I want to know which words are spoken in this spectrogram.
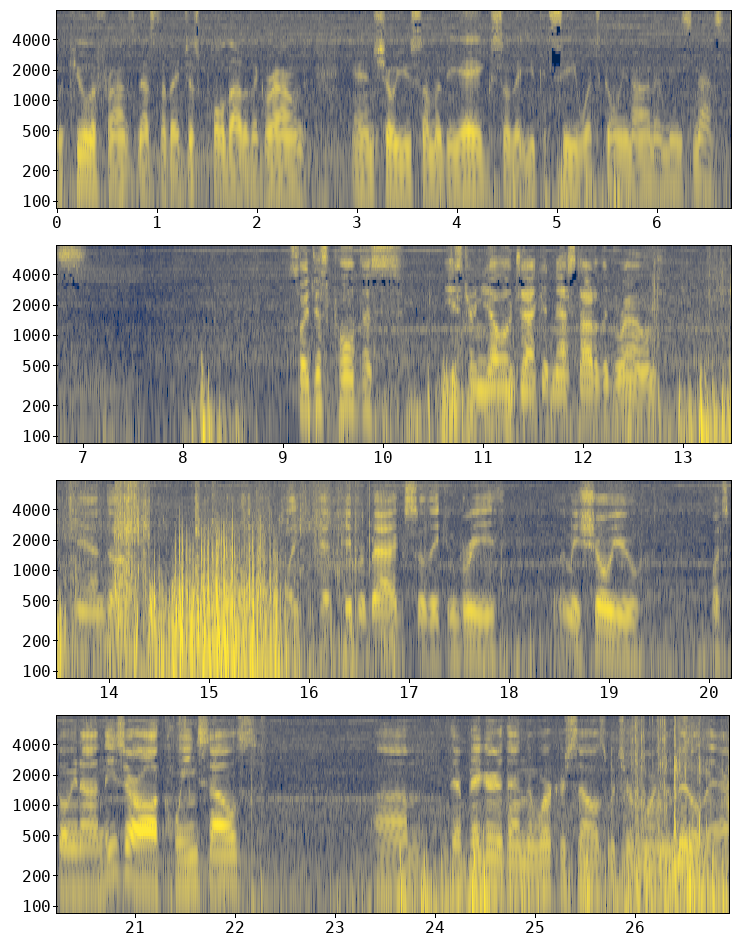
maculifrons nest that I just pulled out of the ground and show you some of the eggs so that you could see what's going on in these nests. So I just pulled this eastern yellow jacket nest out of the ground and uh, paper bags so they can breathe. Let me show you what's going on. These are all queen cells. Um, they're bigger than the worker cells, which are more in the middle there.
